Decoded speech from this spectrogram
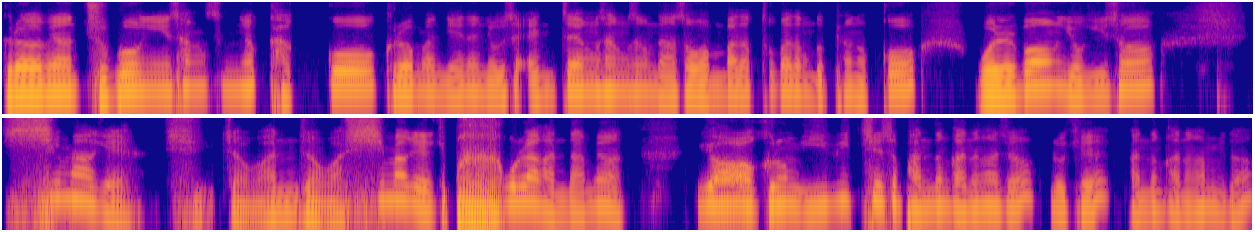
그러면 주봉이 상승력 갖고 그러면 얘는 여기서 N자형 상승 나와서 원바닥 투바닥 높여놓고 월봉 여기서 심하게 진짜 완전 와 심하게 이렇게 팍 올라간다면 야 그럼 이 위치에서 반등 가능하죠? 이렇게 반등 가능합니다.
